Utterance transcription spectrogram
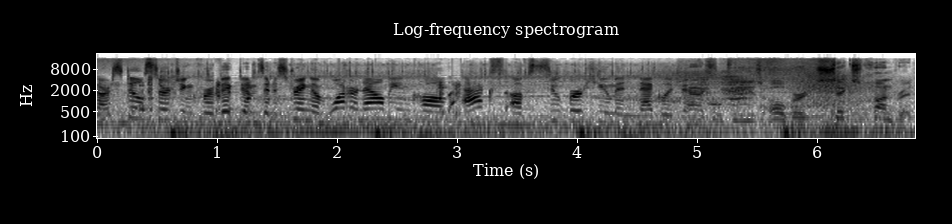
are still searching for victims in a string of what are now being called acts of superhuman negligence. Casualties over 600.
